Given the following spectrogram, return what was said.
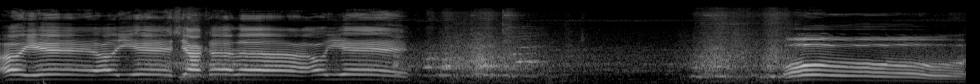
哦耶，哦耶，下课了，哦耶。哦，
